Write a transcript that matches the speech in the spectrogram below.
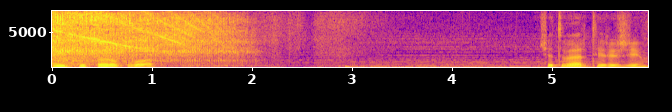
Двісті сорок Вт. Четвертий режим.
